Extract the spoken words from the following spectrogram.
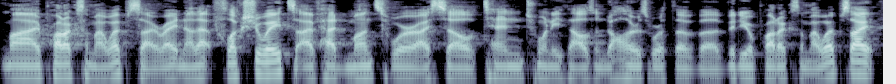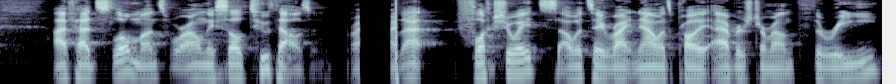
My products on my website, right now that fluctuates. I've had months where I sell ten, twenty thousand dollars worth of uh, video products on my website. I've had slow months where I only sell 2000, right? That fluctuates. I would say right now it's probably averaged around three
